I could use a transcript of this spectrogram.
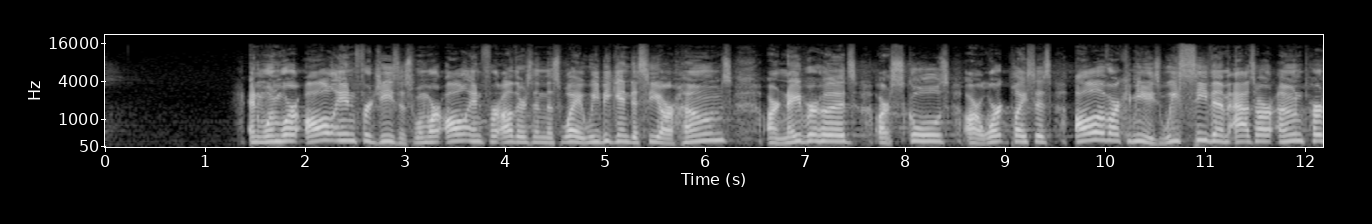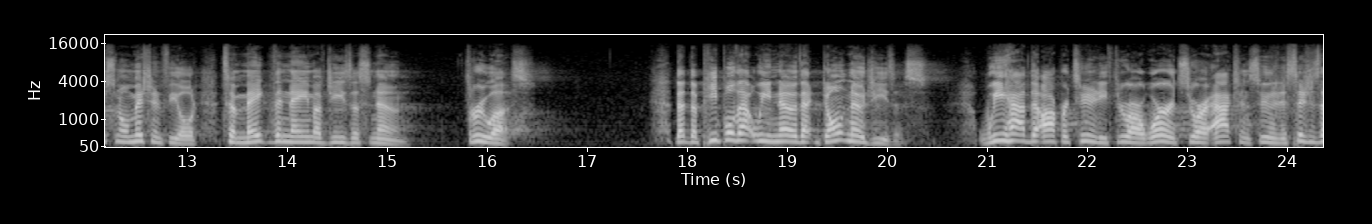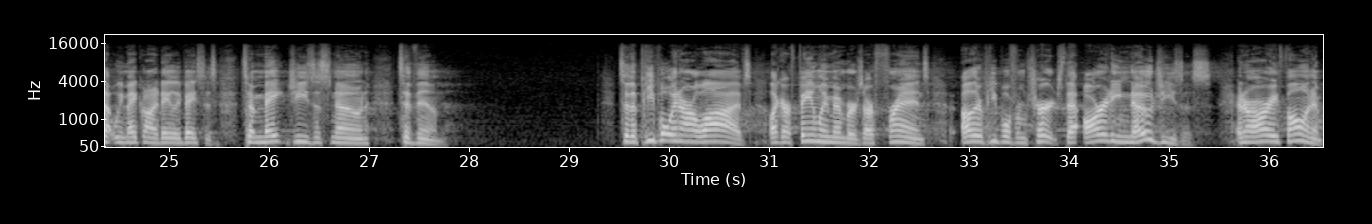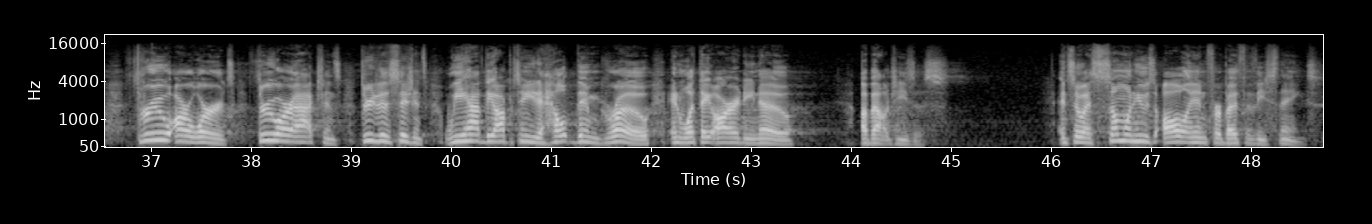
And when we're all in for Jesus, when we're all in for others in this way, we begin to see our homes, our neighborhoods, our schools, our workplaces, all of our communities, we see them as our own personal mission field to make the name of Jesus known through us. That the people that we know that don't know Jesus, we have the opportunity through our words, through our actions, through the decisions that we make on a daily basis to make Jesus known to them to the people in our lives, like our family members, our friends, other people from church that already know Jesus and are already following him through our words, through our actions, through the decisions. We have the opportunity to help them grow in what they already know about Jesus. And so, as someone who's all in for both of these things,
